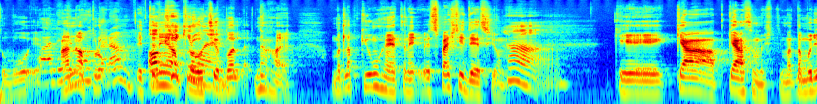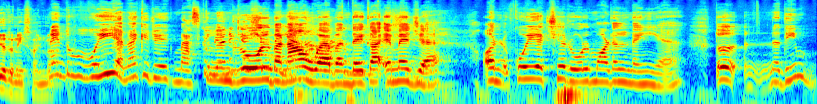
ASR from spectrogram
تو وہ اتنے اپروچیبل نہ مطلب کیوں ہیں اتنے اسپیشلی دیسیوں میں۔ ہاں۔ کہ کیا آپ کیا سمجھتے مطلب مجھے تو نہیں سمجھ نہیں تو وہی ہے نا کہ جو ایک میسکولن رول بنا ہوا ہے بندے کا امیج ہے اور کوئی اچھے رول ماڈل نہیں ہے۔ تو ندیم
